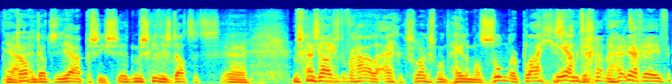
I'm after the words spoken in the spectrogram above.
Ja, toch? en dat, ja, precies. Misschien is dat het. eh, misschien zouden ze de verhalen eigenlijk zo langzamerhand helemaal zonder plaatjes Ja. moeten gaan uitgeven.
